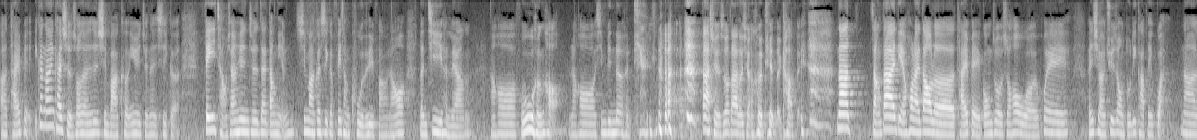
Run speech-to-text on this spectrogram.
呃，台北一看到一开始的时候呢是星巴克，因为觉得也是一个非常，我相信就是在当年星巴克是一个非常酷的地方，然后冷气很凉，然后服务很好，然后新冰乐很甜。大学的时候大家都喜欢喝甜的咖啡。那长大一点，后来到了台北工作的时候，我会很喜欢去这种独立咖啡馆。那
